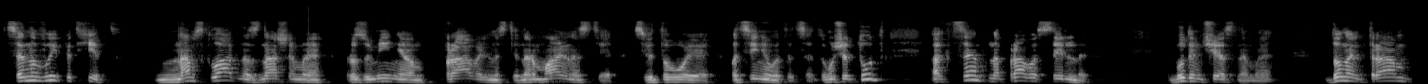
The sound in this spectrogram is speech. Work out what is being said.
Це новий підхід. Нам складно з нашими розумінням правильності, нормальності світової оцінювати це, тому що тут акцент на право сильних. Будемо чесними. Дональд Трамп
